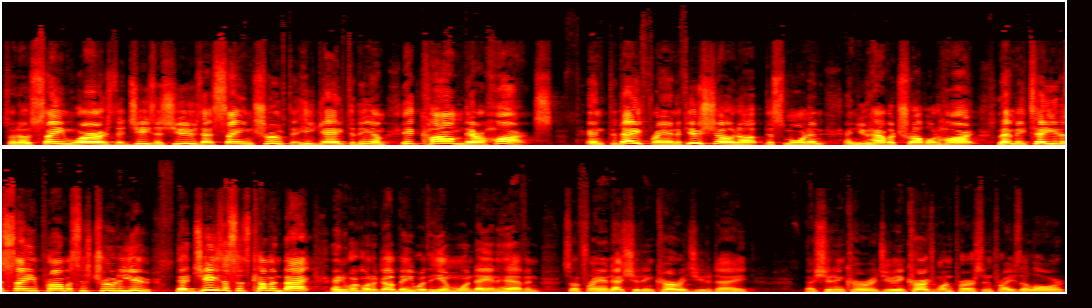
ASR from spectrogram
So, those same words that Jesus used, that same truth that he gave to them, it calmed their hearts. And today, friend, if you showed up this morning and you have a troubled heart, let me tell you the same promise is true to you that Jesus is coming back and we're going to go be with him one day in heaven. So, friend, that should encourage you today. That should encourage you. Encourage one person, praise the Lord.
